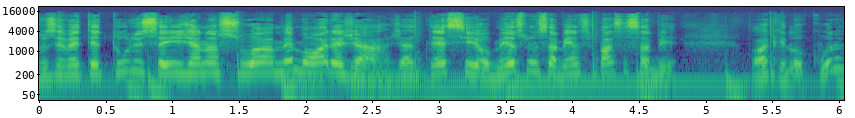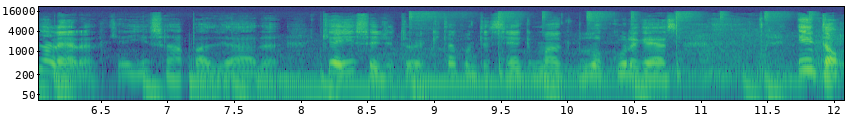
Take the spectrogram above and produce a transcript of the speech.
Você vai ter tudo isso aí já na sua memória já, já até seu, mesmo não sabendo, você passa a saber. Olha que loucura, galera. Que é isso, rapaziada? Que é isso, editor? O que tá acontecendo? Que loucura que é essa? Então,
